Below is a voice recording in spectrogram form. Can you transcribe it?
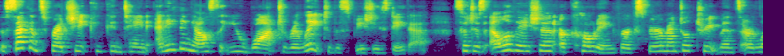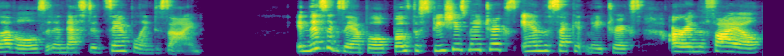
The second spreadsheet can contain anything else that you want to relate to the species data, such as elevation or coding for experimental treatments or levels in a nested sampling design. In this example, both the species matrix and the second matrix are in the file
